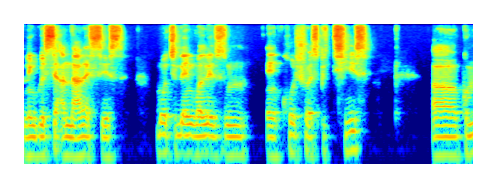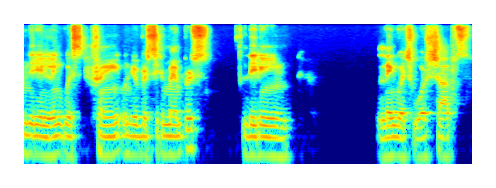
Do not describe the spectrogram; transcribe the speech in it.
linguistic analysis, multilingualism, and cultural expertise. Uh, community linguists train university members, leading language workshops,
